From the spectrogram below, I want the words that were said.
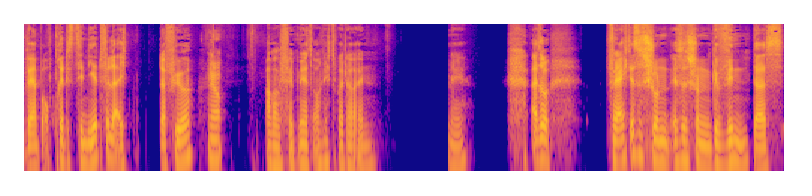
wären auch prädestiniert vielleicht dafür. Ja. Aber fällt mir jetzt auch nichts weiter ein. Nee. Also, vielleicht ist es schon, ist es schon ein Gewinn, dass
